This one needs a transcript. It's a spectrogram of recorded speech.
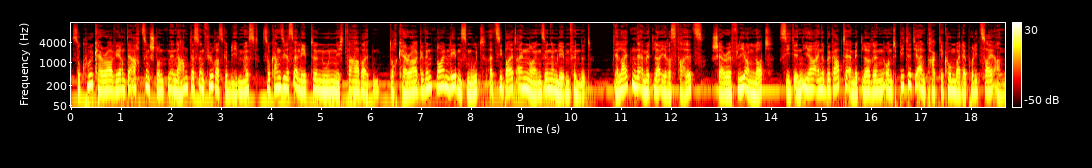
So cool Kara während der 18 Stunden in der Hand des Entführers geblieben ist, so kann sie das Erlebte nun nicht verarbeiten. Doch Kara gewinnt neuen Lebensmut, als sie bald einen neuen Sinn im Leben findet. Der leitende Ermittler ihres Falls, Sheriff Leon Lott, sieht in ihr eine begabte Ermittlerin und bietet ihr ein Praktikum bei der Polizei an.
